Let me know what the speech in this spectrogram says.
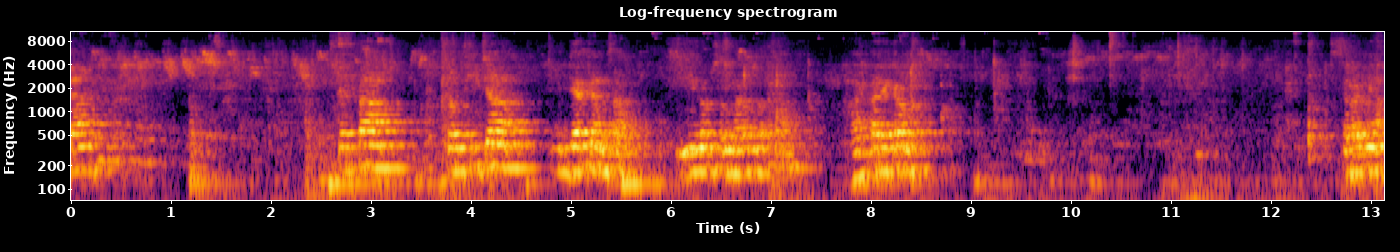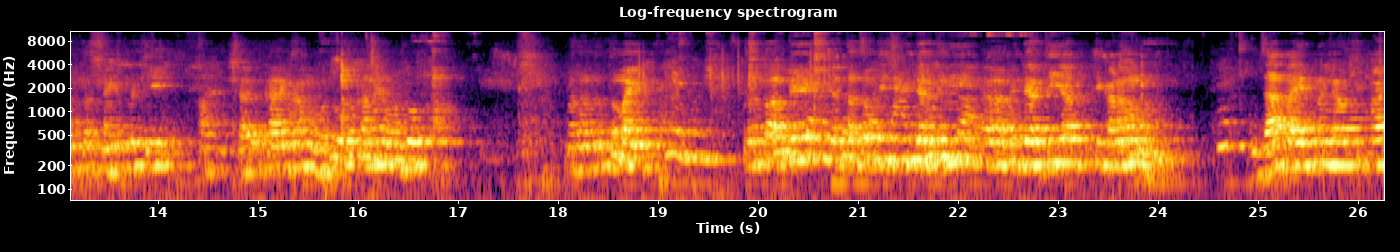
आपल्या इयत्ता चौथीच्या विद्यार्थ्यांचा निरोप समारंभाचा हा कार्यक्रम सरांनी आमचं सांगितलं की शाळेत कार्यक्रम होतो का नाही होतो मला नव्हतं माहीत. परंतु आपले इयत्ता चौथीची विद्यार्थिनी विद्यार्थी या ठिकाणाहून जात आहेत म्हणल्यावरती फार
